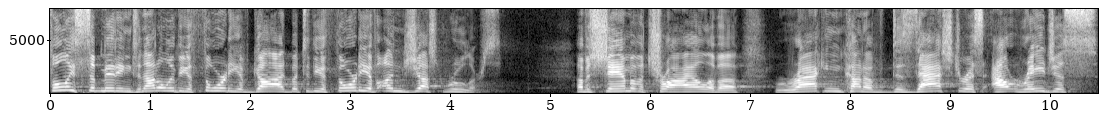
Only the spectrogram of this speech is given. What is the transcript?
fully submitting to not only the authority of God, but to the authority of unjust rulers, of a sham of a trial, of a racking, kind of disastrous, outrageous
